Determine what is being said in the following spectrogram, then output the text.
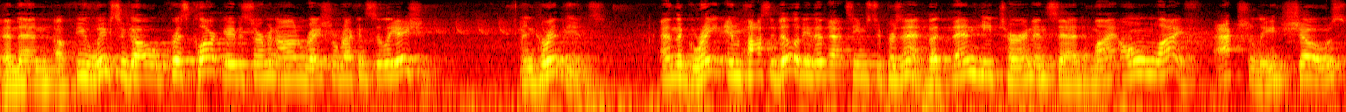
And then a few weeks ago, Chris Clark gave a sermon on racial reconciliation in Corinthians and the great impossibility that that seems to present. But then he turned and said, My own life actually shows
